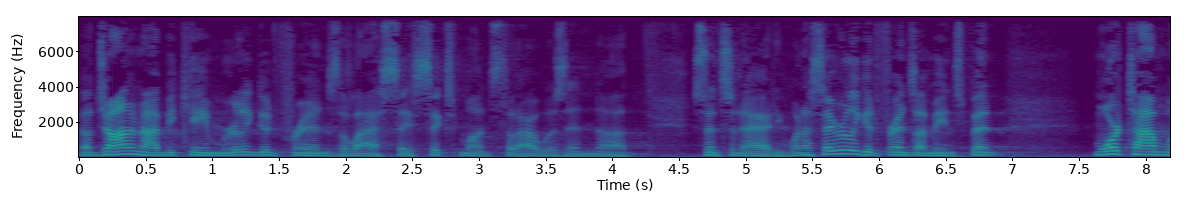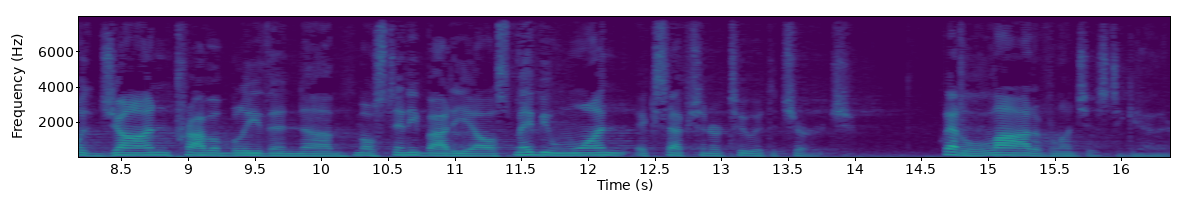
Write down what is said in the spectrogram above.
Now, John and I became really good friends the last, say, six months that I was in uh, Cincinnati. When I say really good friends, I mean spent more time with John probably than uh, most anybody else, maybe one exception or two at the church. We had a lot of lunches together.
